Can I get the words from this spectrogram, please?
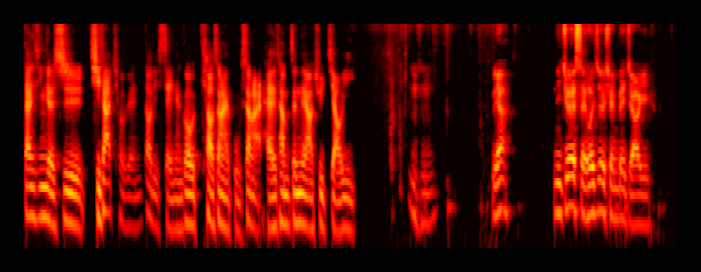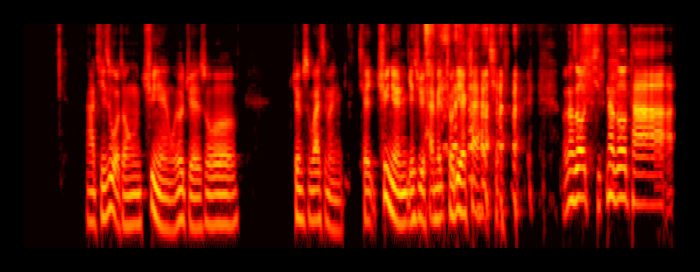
担心的是其他球员到底谁能够跳上来补上来，还是他们真的要去交易？嗯哼，对呀，你觉得谁会最先被交易？那其实我从去年我就觉得说，James Wiseman 可以去年也许还没球队开他钱，我那时候那时候他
